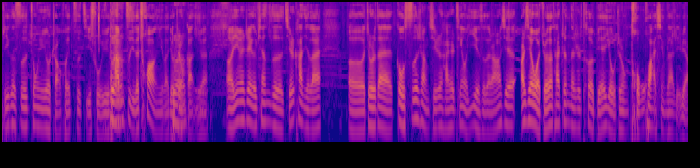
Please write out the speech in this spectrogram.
皮克斯终于又找回自己属于他们自己的创意了，就这种感觉。呃，因为这个片子其实看起来。呃，就是在构思上其实还是挺有意思的，然后而且而且我觉得它真的是特别有这种童话性在里边。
